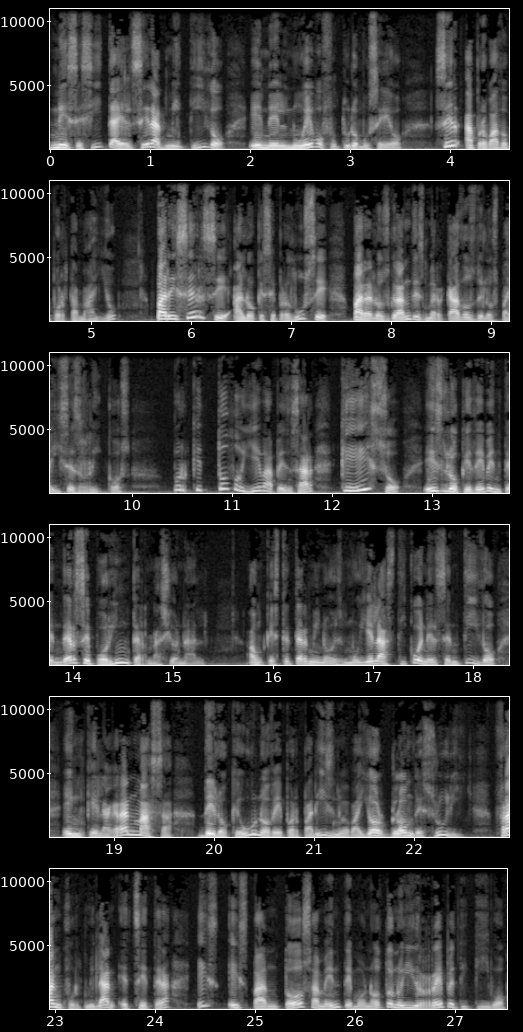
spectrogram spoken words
necesita el ser admitido en el nuevo futuro museo, ser aprobado por Tamayo, parecerse a lo que se produce para los grandes mercados de los países ricos? Porque todo lleva a pensar que eso es lo que debe entenderse por internacional aunque este término es muy elástico en el sentido en que la gran masa de lo que uno ve por París, Nueva York, Londres, Zurich, Frankfurt, Milán, etc., es espantosamente monótono y repetitivo,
